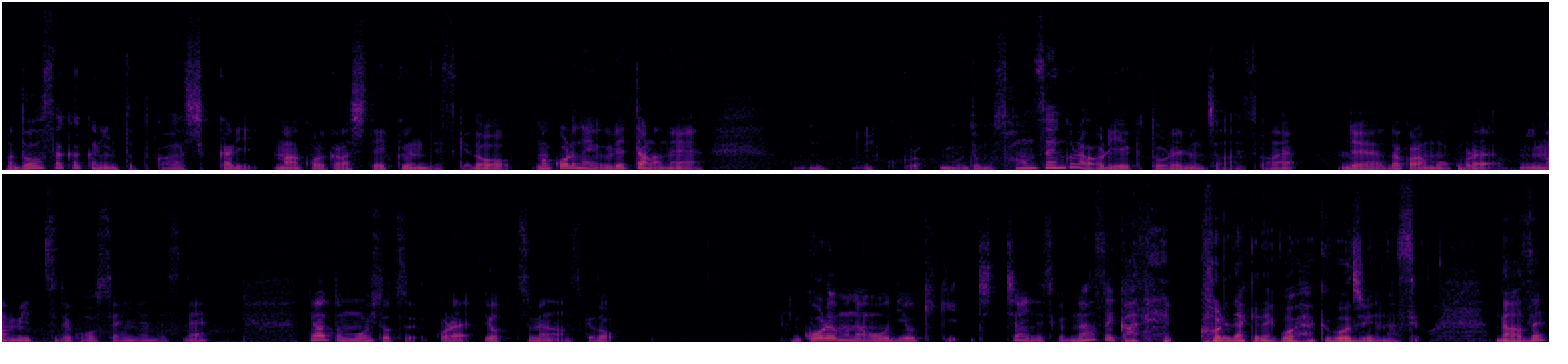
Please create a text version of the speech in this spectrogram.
まあ、動作確認とかしっかり、まあこれからしていくんですけど、まあこれね、売れたらね、いくらもうでも3000円ぐらいは利益取れるんじゃないですかね。で、だからもうこれ、今3つで5000円ですね。で、あともう一つ、これ4つ目なんですけど、これもね、オーディオ機器、ちっちゃいんですけど、なぜかね、これだけね、550円なんですよ。なぜ？っ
